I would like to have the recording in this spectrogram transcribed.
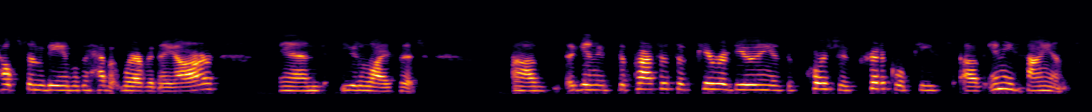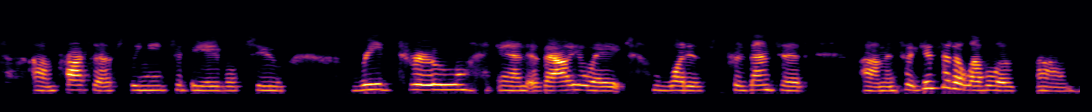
helps them be able to have it wherever they are and utilize it. Uh, again, the process of peer reviewing is, of course, a critical piece of any science um, process. We need to be able to read through and evaluate what is presented. Um, and so it gives it a level of um,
